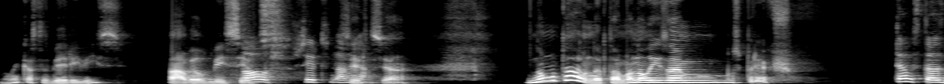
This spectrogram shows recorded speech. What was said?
Man liekas, tas bija arī viss. Ah, vēl bija sirds. Lauž, sirds, jā, jā. sirds jā. Nu, un tā, un ar tām analīzēm uz priekšu. Tavs tās,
